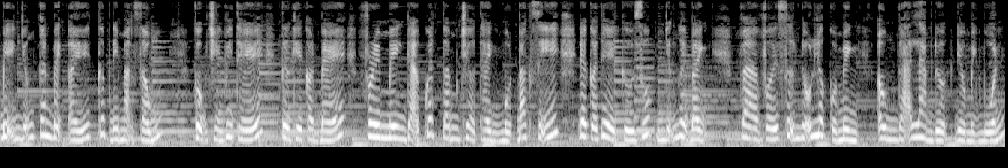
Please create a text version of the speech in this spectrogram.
bị những căn bệnh ấy cướp đi mạng sống. Cũng chính vì thế, từ khi còn bé, Fleming đã quyết tâm trở thành một bác sĩ để có thể cứu giúp những người bệnh. Và với sự nỗ lực của mình, ông đã làm được điều mình muốn.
